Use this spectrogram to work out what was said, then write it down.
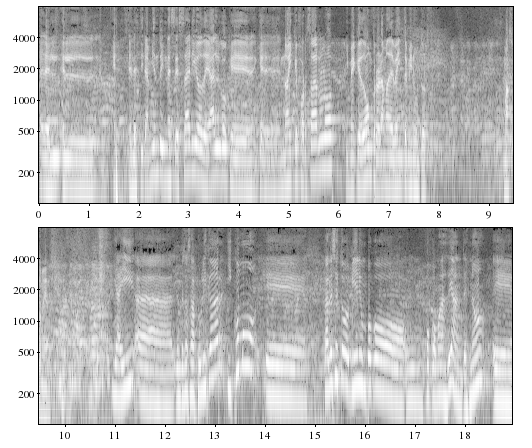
el, el- estiramiento innecesario de algo que, que no hay que forzarlo y me quedó un programa de 20 minutos. Más o menos. Y ahí ah, lo empezás a publicar. ¿Y cómo? eh, tal vez esto viene un poco, un poco más de antes, ¿no? Eh,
